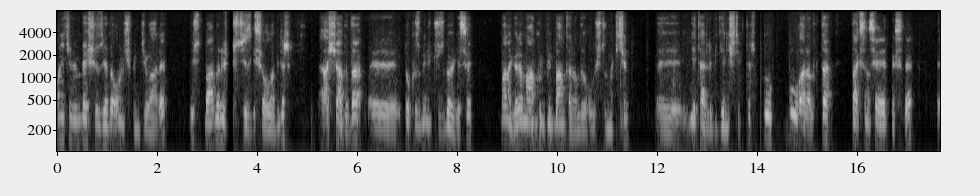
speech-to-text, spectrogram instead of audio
12.500 ya da 13.000 civarı üst bandın üst çizgisi olabilir. Aşağıda da e, 9300 bölgesi bana göre makul bir bant aralığı oluşturmak için e, yeterli bir genişliktir. Bu bu aralıkta DAX'ın seyretmesi de e,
